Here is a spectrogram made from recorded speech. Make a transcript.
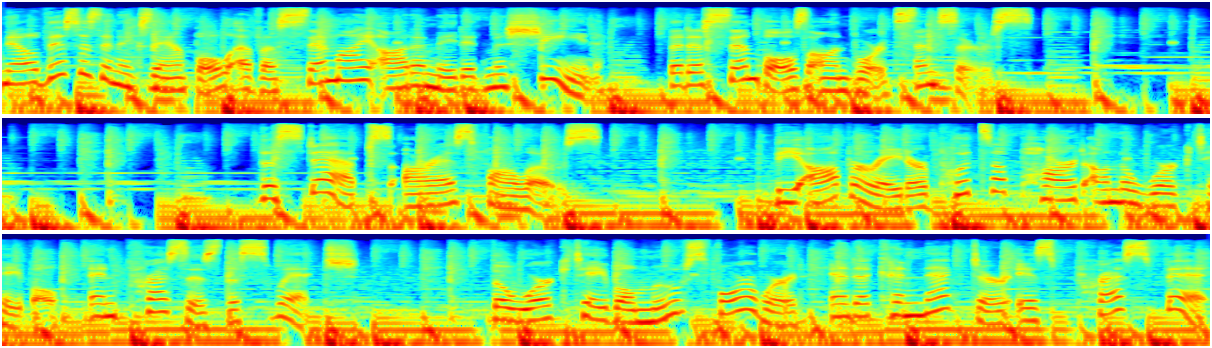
Now this is an example of a semi-automated machine that assembles onboard sensors. The steps are as follows. The operator puts a part on the work table and presses the switch. The work table moves forward and a connector is press fit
